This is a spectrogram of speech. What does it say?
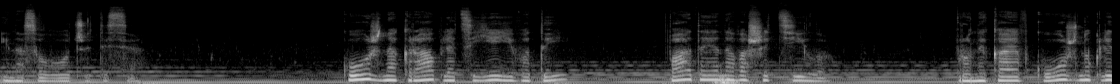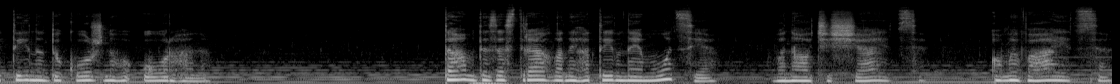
і насолоджуйтеся. Кожна крапля цієї води падає на ваше тіло, проникає в кожну клітину до кожного органу. Там, де застрягла негативна емоція, вона очищається, омивається.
